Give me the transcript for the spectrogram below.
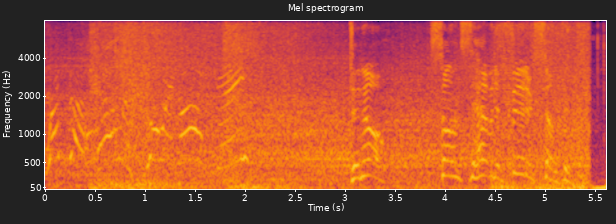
What the hell is going on, V? Dunno! Song's having a fit or something!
